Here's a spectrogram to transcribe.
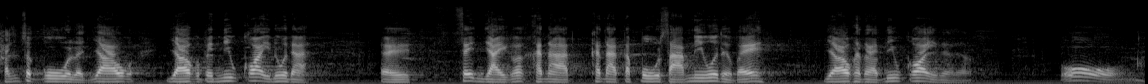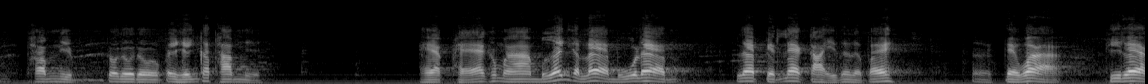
ขันสกูเลยยาวยาวก็เป็นนิ้วก้อยนู่นน่ะเส้นใหญ่ก็ขนาดขนาดตะปูสามนิ้วเนี่ยไปยาวขนาดนิ้วก้อยเนี่ยโอ้ทำนี่โดโดไปเห็นเขาทำนี่ แหกแผลเข้ามา เหมือนกับแร่หมูแร่แร่เป็ดแร่ไก่นั่นแหละไปแต่ว่าที่แรก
